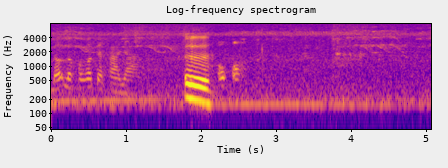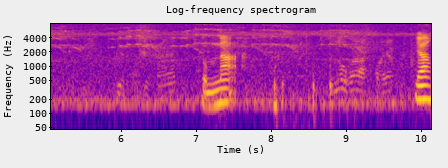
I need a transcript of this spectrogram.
แล้วแล้ว เขาก็จะทายาเออเอาเอาสมหน้าโลกอะขอยังยัง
